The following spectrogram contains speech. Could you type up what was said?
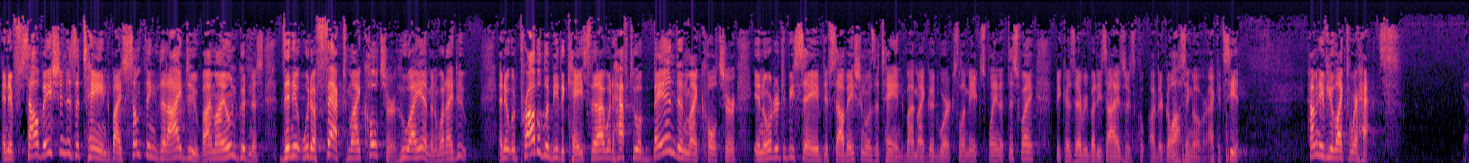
And if salvation is attained by something that I do, by my own goodness, then it would affect my culture, who I am, and what I do. And it would probably be the case that I would have to abandon my culture in order to be saved if salvation was attained by my good works. Let me explain it this way because everybody's eyes are, are they're glossing over. I could see it. How many of you like to wear hats? Yes.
